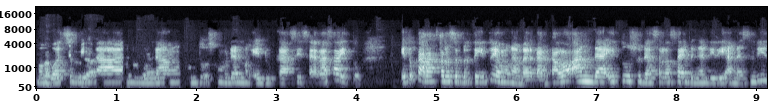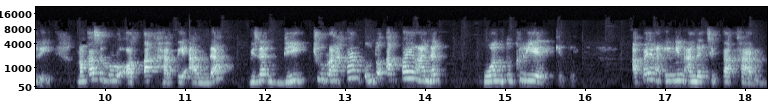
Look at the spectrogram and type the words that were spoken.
membuat tapi seminar mengundang untuk kemudian mengedukasi. Saya rasa itu itu karakter seperti itu yang menggambarkan. Kalau anda itu sudah selesai dengan diri anda sendiri maka seluruh otak hati anda bisa dicurahkan untuk apa yang anda want to create gitu. Apa yang ingin anda ciptakan.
